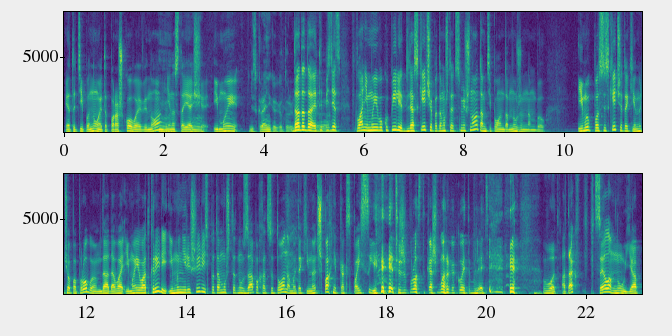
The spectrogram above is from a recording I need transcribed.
Это типа, ну, это порошковое вино, Мгм, не настоящее. И мы Из краника, который... да-да-да, это Да. пиздец. В плане мы его купили для скетча, потому что это смешно, там типа он там нужен нам был. И мы после скетча такие, ну что, попробуем? Да, давай. И мы его открыли, и мы не решились, потому что, ну, запах ацетона, мы такие, ну это ж пахнет как спайсы. это же просто кошмар какой-то, блядь. вот. А так, в- целом, ну, я...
